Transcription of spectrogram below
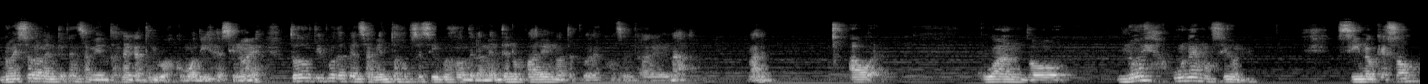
no es solamente pensamientos negativos, como dije, sino es todo tipo de pensamientos obsesivos donde la mente no para y no te puedes concentrar en nada. Ahora, cuando no es una emoción, sino que son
